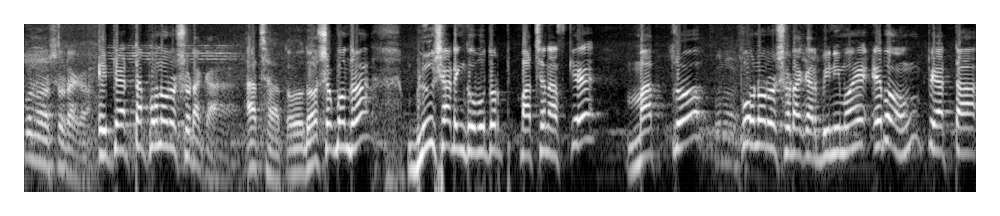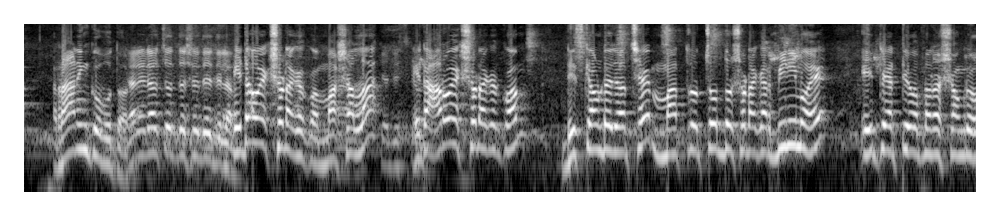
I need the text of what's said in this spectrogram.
পনেরোশো টাকা। এই প্যাডটা পনেরোশো টাকা। আচ্ছা তো দর্শক বন্ধুরা ব্লু শার্টিং কবুতর পাচ্ছেন আজকে মাত্র পনেরোশো। টাকার বিনিময়ে এবং পেয়ারটা রানিং কবুতর। এটাও চোদ্দশো দিয়ে দিলাম। এটাও একশো টাকা কম মাসাল্লাহ এটা আরও একশো টাকা কম ডিসকাউন্টে যাচ্ছে মাত্র চোদ্দোশো টাকার বিনিময়ে এই পেয়ারটিও আপনারা সংগ্রহ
